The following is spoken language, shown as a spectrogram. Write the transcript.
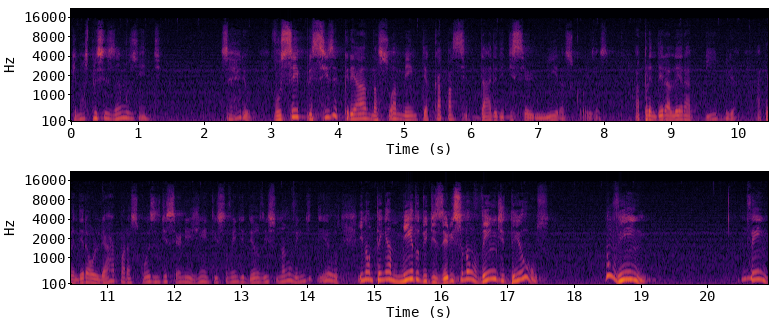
que nós precisamos, gente. Sério. Você precisa criar na sua mente a capacidade de discernir as coisas, aprender a ler a Bíblia, aprender a olhar para as coisas e discernir, gente, isso vem de Deus, isso não vem de Deus. E não tenha medo de dizer, isso não vem de Deus. Não vem. Não vem.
